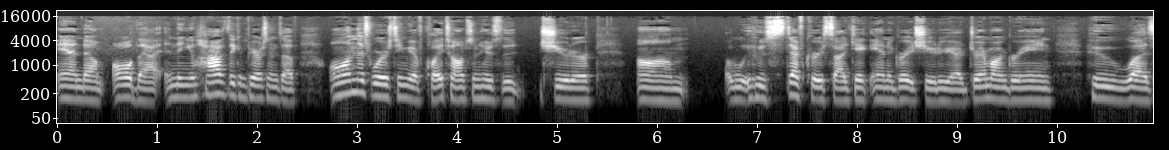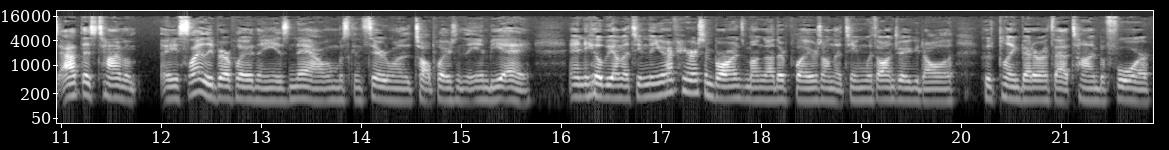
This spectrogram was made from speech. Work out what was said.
and um, all that. And then you'll have the comparisons of on this Warriors team, you have Klay Thompson, who's the shooter, um, who's Steph Curry's sidekick and a great shooter. You have Draymond Green, who was at this time a, a slightly better player than he is now and was considered one of the top players in the NBA. And he'll be on that team. Then you have Harrison Barnes, among other players on that team, with Andre Iguodala, who's playing better at that time before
